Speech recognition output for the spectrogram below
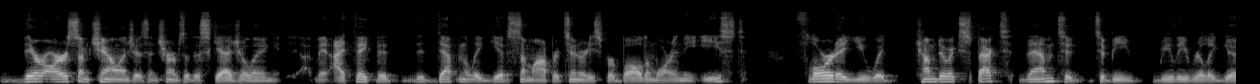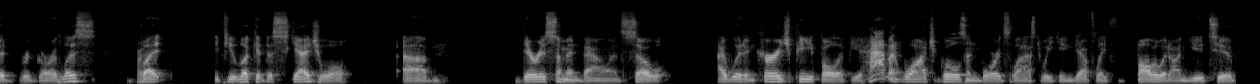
there are some challenges in terms of the scheduling. I mean, I think that it definitely gives some opportunities for Baltimore in the East. Florida, you would come to expect them to to be really really good regardless. Right. but if you look at the schedule um, there is some imbalance. So i would encourage people if you haven't watched goals and boards last week you can definitely follow it on youtube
